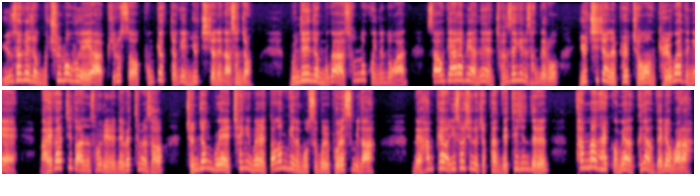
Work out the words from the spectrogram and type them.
윤석열 정부 출범 후에야 비로소 본격적인 유치전에 나선 점. 문재인 정부가 손 놓고 있는 동안 사우디아라비아는 전 세계를 상대로 유치전을 펼쳐온 결과 등의 말 같지도 않은 소리를 내뱉으면서 전 정부의 책임을 떠넘기는 모습을 보였습니다. 네, 한편 이 소식을 접한 네티즌들은 탓만 할 거면 그냥 내려와라.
